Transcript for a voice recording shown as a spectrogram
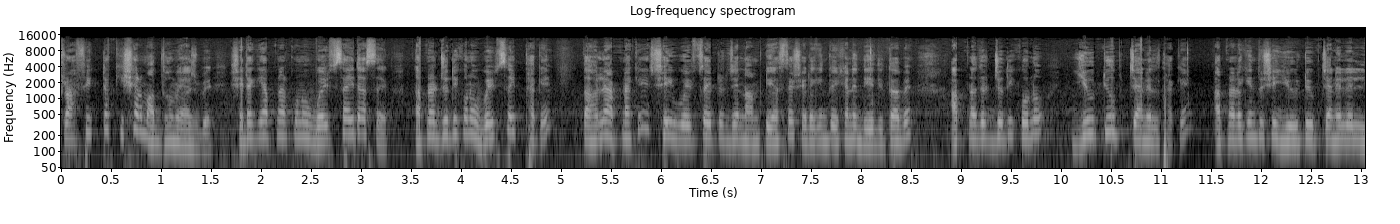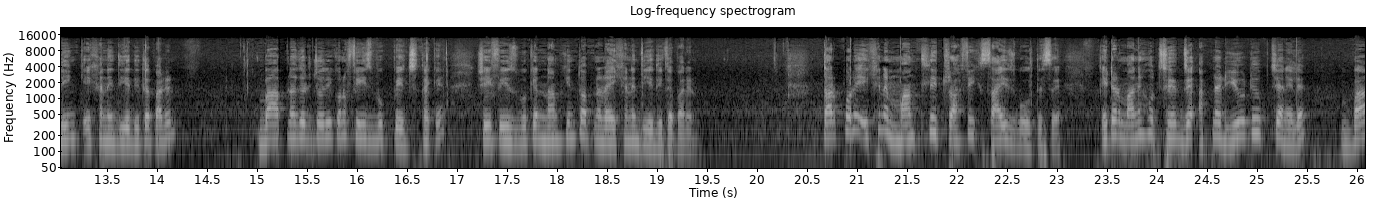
ট্রাফিকটা কিসের মাধ্যমে আসবে? সেটা কি আপনার কোনো ওয়েবসাইট আছে? আপনার যদি কোনো ওয়েবসাইট থাকে, তাহলে আপনাকে সেই ওয়েবসাইটের যে নামটি আছে, সেটা কিন্তু এখানে দিয়ে দিতে হবে। আপনাদের যদি কোনো ইউটিউব চ্যানেল থাকে, আপনারা কিন্তু সেই ইউটিউব চ্যানেলের লিঙ্ক এখানে দিয়ে দিতে পারেন। বা আপনাদের যদি কোনো ফেসবুক পেজ থাকে, সেই ফেসবুকের নাম কিন্তু আপনারা এখানে দিয়ে দিতে পারেন। তারপরে এখানে মান্থলি ট্রাফিক সাইজ বলতেছে। এটার মানে হচ্ছে যে আপনার ইউটিউব চ্যানেলে বা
